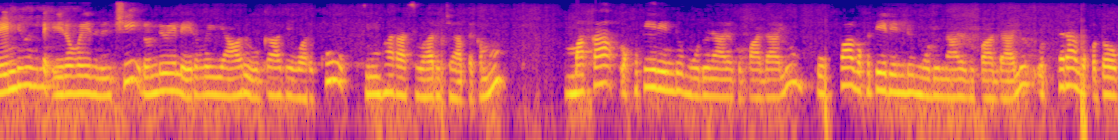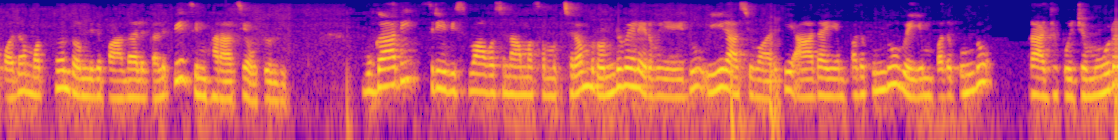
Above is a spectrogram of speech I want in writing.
రెండు వేల ఇరవై ఐదు నుంచి రెండు వేల ఇరవై ఆరు ఉగాది వరకు సింహరాశి వారి జాతకము. మక ఒకటి రెండు మూడు నాలుగు పాదాలు పుప్ప ఒకటి రెండు మూడు నాలుగు పాదాలు ఉత్తర ఒకటో పదం మొత్తం తొమ్మిది పాదాలు కలిపి సింహరాశి అవుతుంది. ఉగాది శ్రీ విశ్వావసనామ సంవత్సరం రెండు వేల ఇరవై ఐదు ఈ రాశి వారికి ఆదాయం పదకొండు వ్యయం పదకొండు రాజపూజ మూడు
